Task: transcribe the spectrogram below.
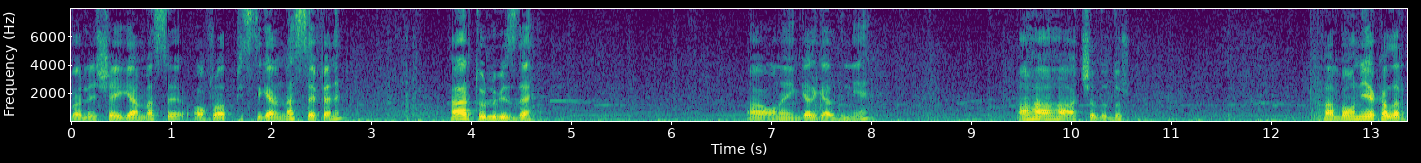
böyle şey gelmezse offroad pisti gelmezse efendim her türlü bizde. Aa ona engel geldi niye? Aha aha açıldı dur. Tamam ben onu yakalarım.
